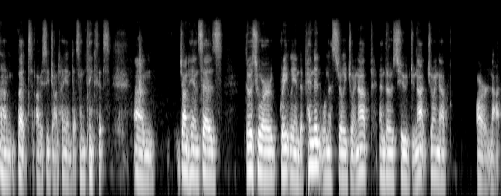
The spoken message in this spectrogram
Um, but obviously, Zhang Taiyan doesn't think this. Um, Zhang Taiyan says, those who are greatly independent will necessarily join up, and those who do not join up are not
